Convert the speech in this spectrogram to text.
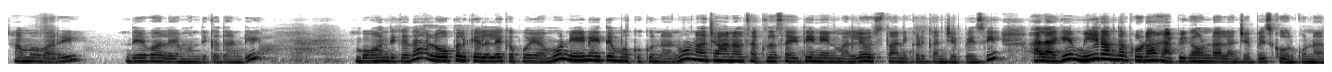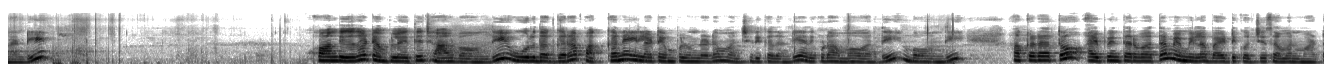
అమ్మవారి దేవాలయం ఉంది కదండీ! బాగుంది కదా! లోపలికి వెళ్ళలేకపోయాము నేనైతే మొక్కుకున్నాను. నా ఛానల్ సక్సెస్ అయితే నేను మళ్ళీ వస్తాను ఇక్కడికని చెప్పేసి. అలాగే మీరందరు కూడా హ్యాపీగా ఉండాలని చెప్పేసి కోరుకున్నానండి. బాగుంది కదా! టెంపుల్ అయితే చాలా బాగుంది ఊరు దగ్గర పక్కనే ఇలా టెంపుల్ ఉండడం మంచిది కదండి అది కూడా అమ్మవారిది. బాగుంది అక్కడతో అయిపోయిన తర్వాత మేము ఇలా బయటికొచ్చేసామనమాట.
